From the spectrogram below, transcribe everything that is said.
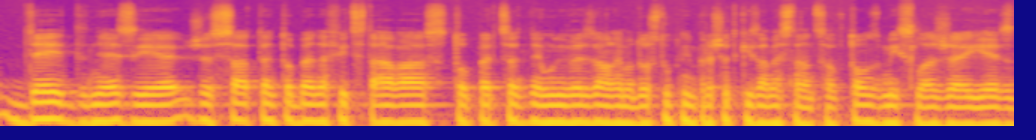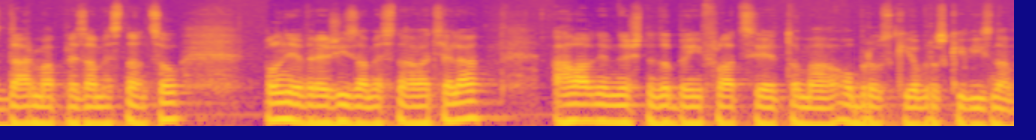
deje dnes, je, že sa tento benefit stáva 100% univerzálnym a dostupným pre všetkých zamestnancov v tom zmysle, že je zdarma pre zamestnancov, plne v režii zamestnávateľa a hlavne v dnešnej dobe inflácie to má obrovský, obrovský význam.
